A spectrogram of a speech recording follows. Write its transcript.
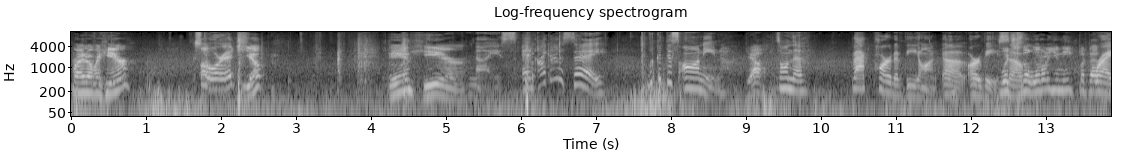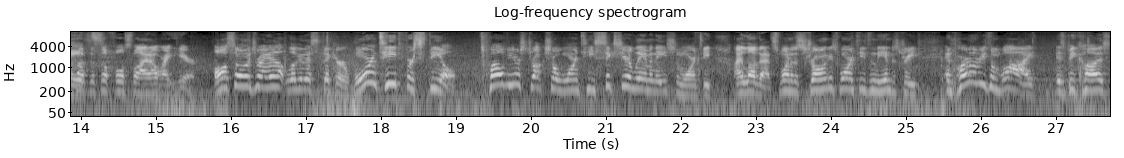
Right over here. Uh, Storage. Yep. And here. Nice. And I gotta say, look at this awning. Yeah. It's on the back part of the on uh, RV. Which so. is a little unique, but that's Right. because it's a full slide out right here. Also, Andrea, look at this sticker. Warranted for steel. 12 year structural warranty, six year lamination warranty. I love that. It's one of the strongest warranties in the industry. And part of the reason why is because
